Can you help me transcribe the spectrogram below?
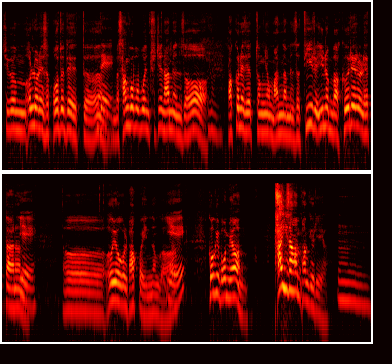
지금 언론에서 보도됐던 네. 뭐 상고법원 추진하면서 음. 박근혜 대통령 만나면서 딜을 이른바 거래를 했다는 예. 어, 의혹을 받고 있는 거. 예. 거기 보면 다 이상한 판결이에요. 음.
